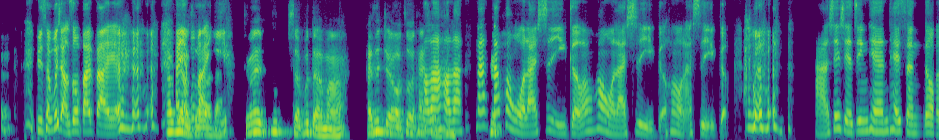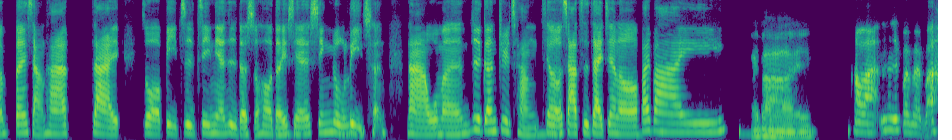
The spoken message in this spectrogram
雨辰不想说拜拜耶，他，他也不满意。请问不舍不得吗？还是觉得我做的太……好了好了，那那换我来试一个，换我来试一个，换我来试一个。好，谢谢今天 Tyson 跟我们分享他在。做毕制纪念日的时候的一些心路历程。那我们日更剧场就下次再见喽，拜拜，拜拜。好啦，那就拜拜吧。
